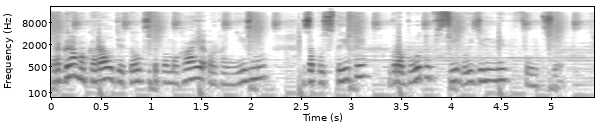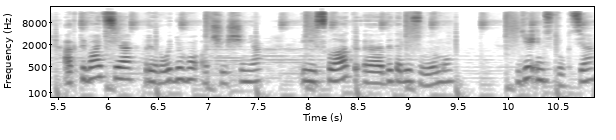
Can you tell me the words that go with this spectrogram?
Програма Coral Detox допомагає організму запустити в роботу всі виділені функції. Активація природнього очищення і склад е, деталізуємо. Є інструкція,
